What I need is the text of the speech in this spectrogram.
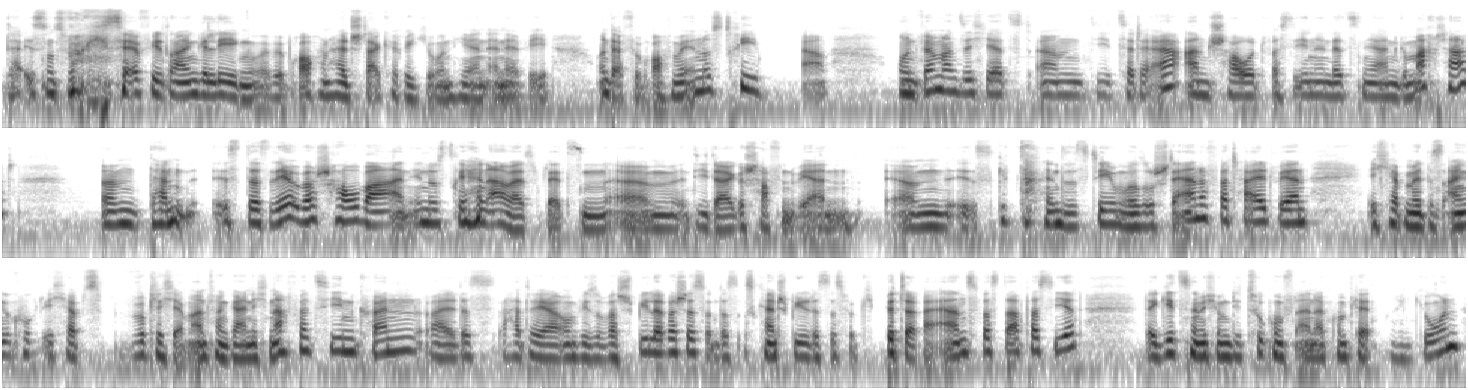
Da ist uns wirklich sehr viel dran gelegen, weil wir brauchen halt starke Regionen hier in NRW. Und dafür brauchen wir Industrie. Ja. Und wenn man sich jetzt ähm, die ZDR anschaut, was sie in den letzten Jahren gemacht hat, ähm, dann ist das sehr überschaubar an industriellen Arbeitsplätzen, ähm, die da geschaffen werden. Ähm, es gibt ein System, wo so Sterne verteilt werden. Ich habe mir das angeguckt, ich habe es wirklich am Anfang gar nicht nachvollziehen können, weil das hatte ja irgendwie so was Spielerisches und das ist kein Spiel, das ist wirklich bitterer Ernst, was da passiert. Da geht es nämlich um die Zukunft einer kompletten Region.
